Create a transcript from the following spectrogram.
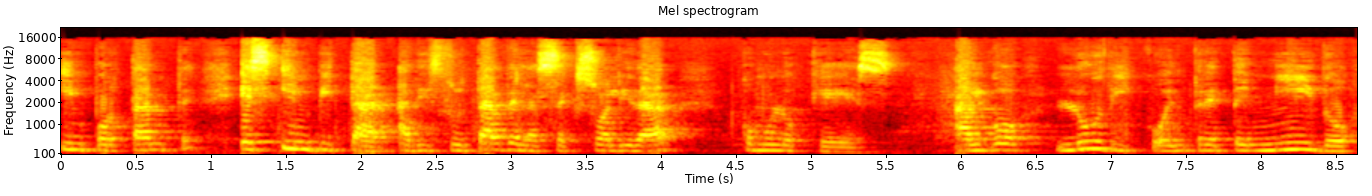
importante es invitar a disfrutar de la sexualidad como lo que es algo lúdico, entretenido,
